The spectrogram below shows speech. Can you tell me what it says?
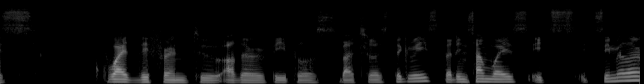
is quite different to other people's bachelor's degrees, but in some ways it's it's similar.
